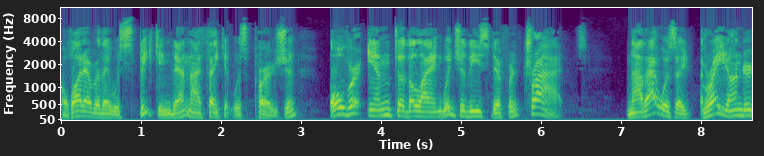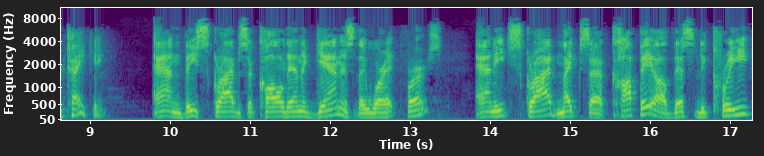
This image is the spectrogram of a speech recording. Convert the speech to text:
or whatever they were speaking then, I think it was Persian, over into the language of these different tribes. Now that was a great undertaking. And these scribes are called in again as they were at first. And each scribe makes a copy of this decree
